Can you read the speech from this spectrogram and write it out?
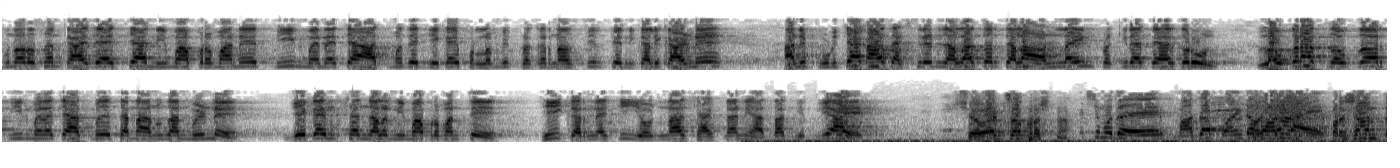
पुनर्वसन कायद्याच्या नियमाप्रमाणे तीन महिन्याच्या आतमध्ये जे काही प्रलंबित प्रकरणं असतील ते निकाली काढणे आणि पुढच्या काळात ऍक्सिडेंट झाला तर त्याला ऑनलाईन प्रक्रिया तयार करून लवकरात लवकर तीन महिन्याच्या आतमध्ये त्यांना अनुदान मिळणे जे काही नुकसान झालं नियमाप्रमाणे ते ही करण्याची योजना शासनाने हातात घेतली आहे. शेवटचा प्रश्न. महोदय माझा पॉइंट ऑफ ऑर्डर आहे. प्रशांत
